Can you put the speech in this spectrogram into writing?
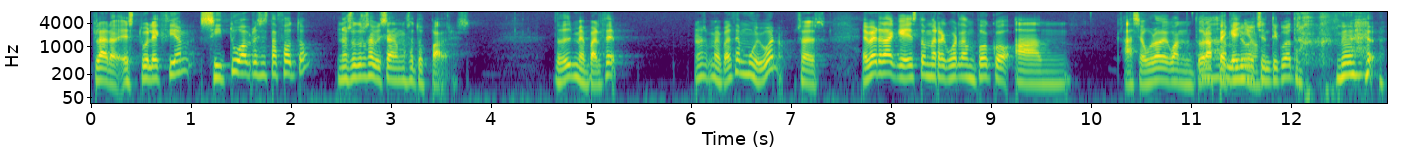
Claro, es tu elección. Si tú abres esta foto, nosotros avisaremos a tus padres. Entonces me parece. no me parece muy bueno. O sea, es, es verdad que esto me recuerda un poco a. mm, a seguro que cuando tú eras Ah, pequeño. 1984.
